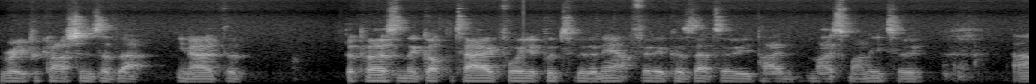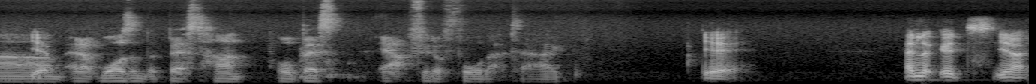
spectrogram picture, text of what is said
repercussions of that. You know, the the person that got the tag for you puts with an outfitter because that's who you paid the most money to. um, Yep. and it wasn't the best hunt or best outfitter for that tag. Yeah. And look, it's you know,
